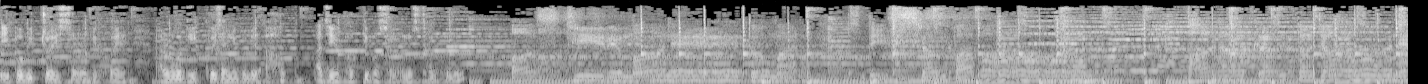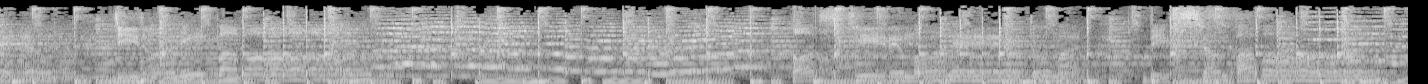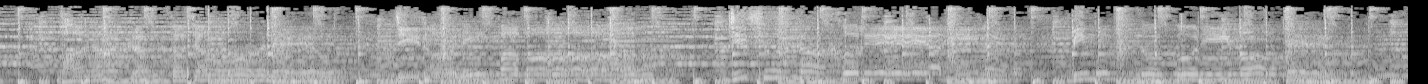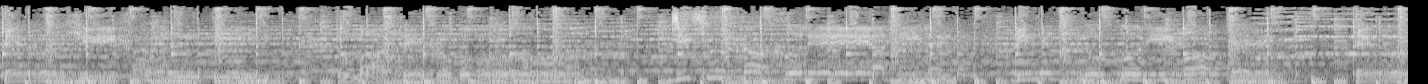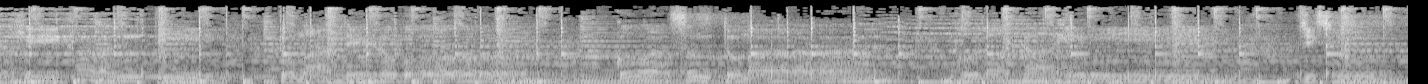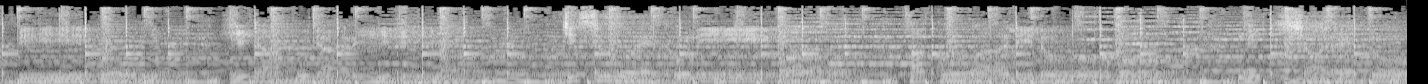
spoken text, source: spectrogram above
এই পবিত্ৰ ঈশ্বৰৰ বিষয়ে আৰু অধিককৈ জানিবলৈ আহক। আজিৰ ভক্তিবচন অনুষ্ঠান শুনো। অস্থিৰ মনে তোমাৰ বিশ্ৰাম পাব। ভাৰাক্ৰান্ত জনে বিবৰি হিয়া পূজাৰী যিছুৱে শুনিব আঁকোৱালি ল'ব নিশ্চয় তোমাক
